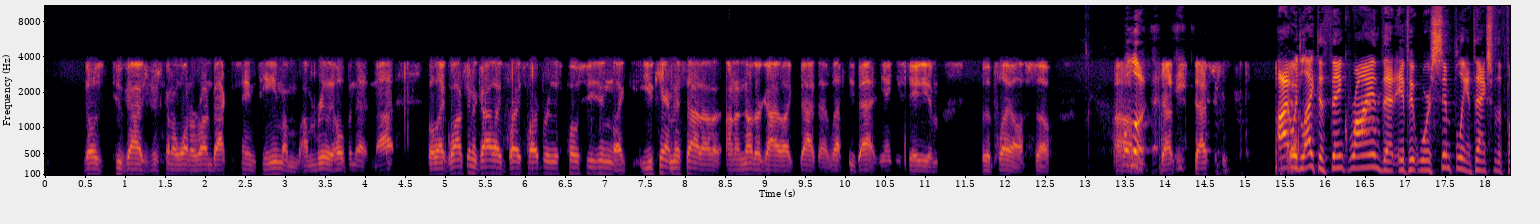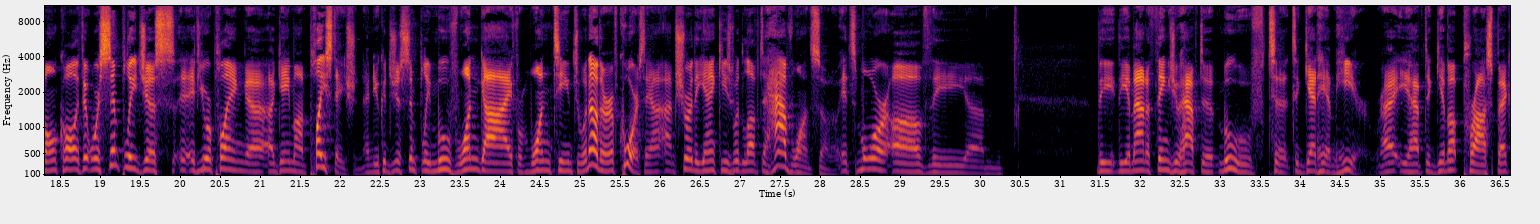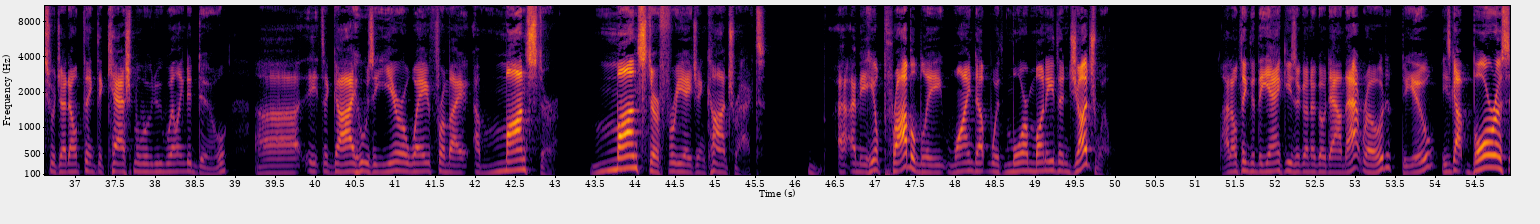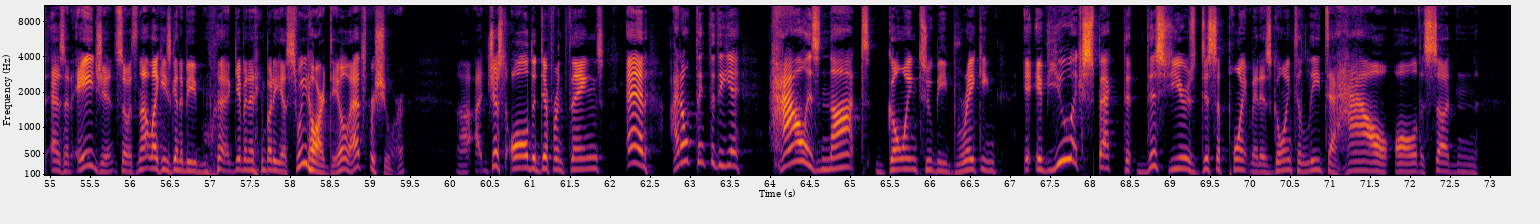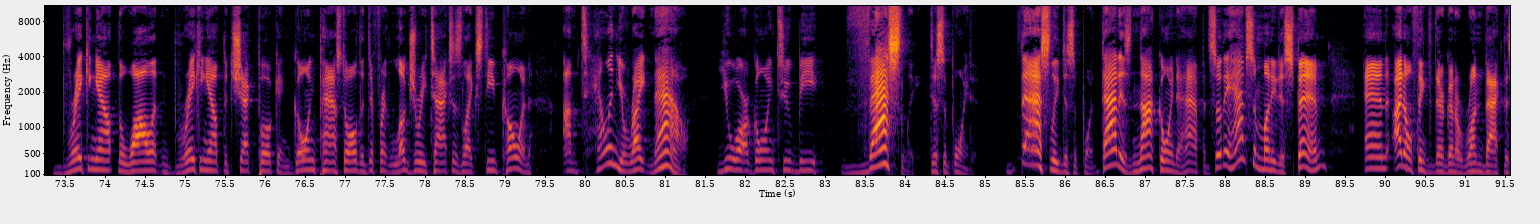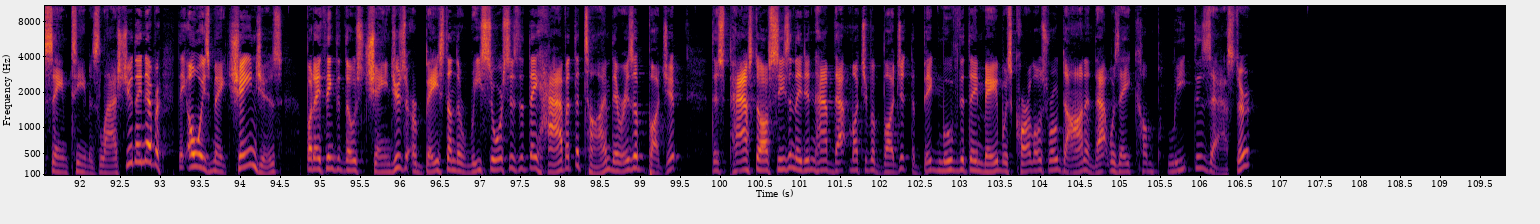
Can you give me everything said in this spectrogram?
those two guys are just going to want to run back the same team. I'm I'm really hoping that not. But like watching a guy like Bryce Harper this postseason, like you can't miss out on on another guy like that, that lefty bat in Yankee Stadium for the playoffs. So, um, Well, look, that's that's I would like to think, Ryan, that if it were simply, and thanks for the phone call, if it were simply just, if you were playing a, a game on PlayStation and you could just simply move one guy from one team to another, of course, I, I'm sure the Yankees would love to have Juan Soto. It's more of the. Um, the, the amount of things you have to move to, to get him here, right? You have to give up prospects, which I don't think the Cashman would be willing to do. Uh, it's a guy who was a year away from a, a monster monster free agent contract. I mean, he'll probably wind up with more money than Judge will. I don't think that the Yankees are going to go down that road. Do you? He's got Boras as an agent, so it's not like he's going to be giving anybody a sweetheart deal, that's for sure. Uh, just all the different things. And I don't think that the Hal is not going to be breaking. If you expect that this year's disappointment is going to lead to Hal all of a sudden breaking out the wallet and breaking out the checkbook and going past all the different luxury taxes like Steve Cohen, I'm telling you right now, you are going to be vastly disappointed. Vastly disappointed. That is not going to happen. So they have some money to spend. And I don't think that they're going to run back the same team as last year. They never, they always make changes, but I think that those changes are based on the resources that they have at the time. There is a budget. This past offseason, they didn't have that much of a budget. The big move that they made was Carlos Rodon, and that was a complete disaster.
